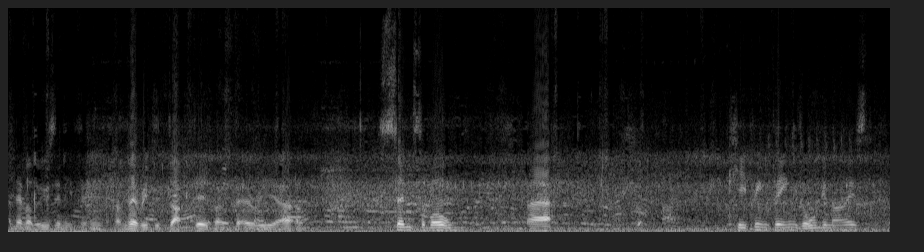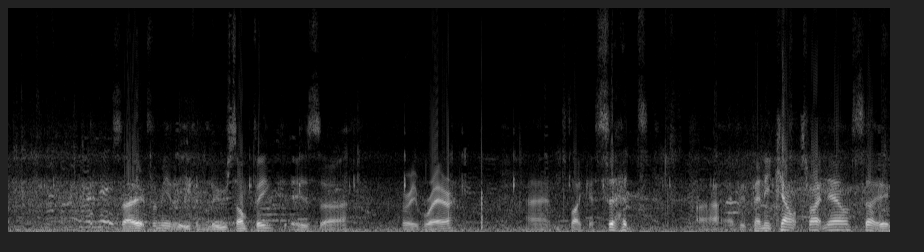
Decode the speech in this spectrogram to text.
I never lose anything. I'm very deductive. I'm very uh, sensible at keeping things organised. So for me to even lose something is uh, very rare. And like I said, uh, every penny counts right now. So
